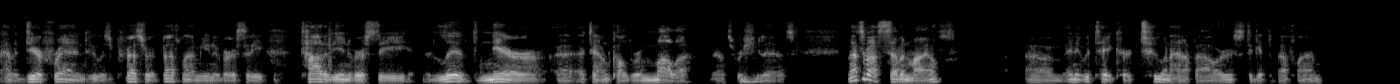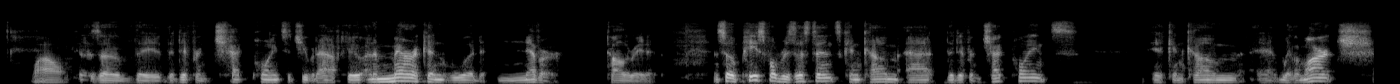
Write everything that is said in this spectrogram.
have a dear friend who was a professor at Bethlehem University, taught at the university, lived near a, a town called Ramallah. That's where she lives. And that's about seven miles. Um, and it would take her two and a half hours to get to Bethlehem Wow. because of the the different checkpoints that you would have to. An American would never tolerate it. And so peaceful resistance can come at the different checkpoints. It can come uh, with a march.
